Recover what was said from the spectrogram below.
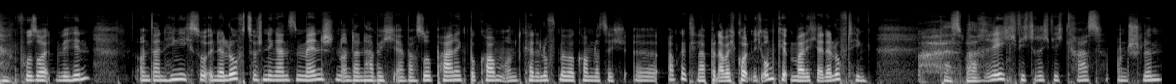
wo sollten wir hin? Und dann hing ich so in der Luft zwischen den ganzen Menschen und dann habe ich einfach so Panik bekommen und keine Luft mehr bekommen, dass ich äh, abgeklappt bin. Aber ich konnte nicht umkippen, weil ich ja in der Luft hing. Das war richtig, richtig krass und schlimm.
